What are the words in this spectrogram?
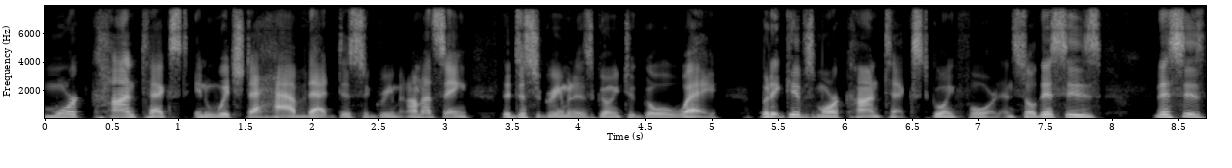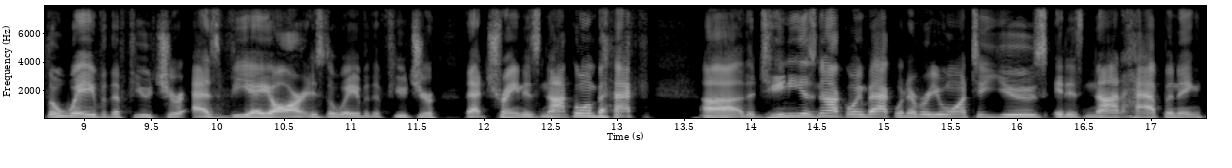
more context in which to have that disagreement. I'm not saying the disagreement is going to go away, but it gives more context going forward. And so this is this is the wave of the future as VAR is the wave of the future. That train is not going back. Uh, the genie is not going back. Whatever you want to use, it is not happening.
